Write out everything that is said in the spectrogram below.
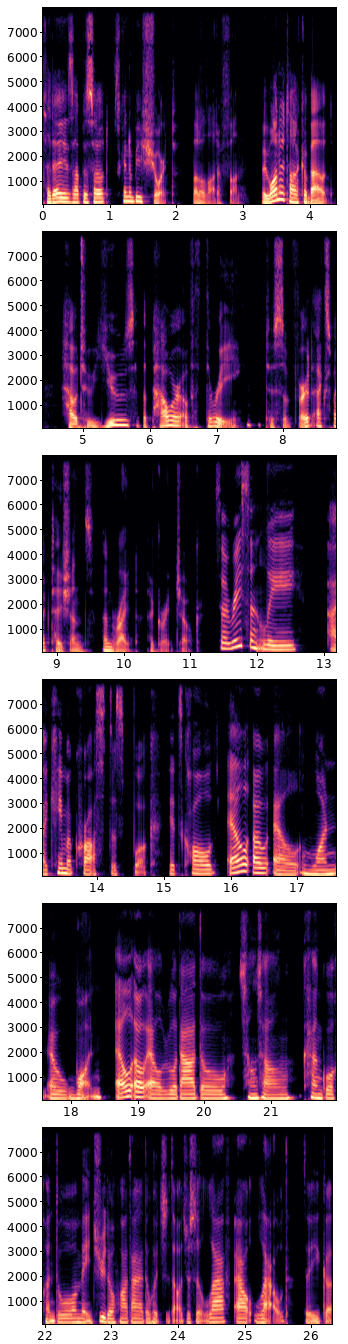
Today's episode is going to be short, but a lot of fun. We want to talk about how to use the power of three to subvert expectations and write a great joke. So recently, I came across this book. It's called LOL 101. LOL 如果大家都常常看过很多美剧的话，大概都会知道，就是 Laugh Out Loud 的一个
